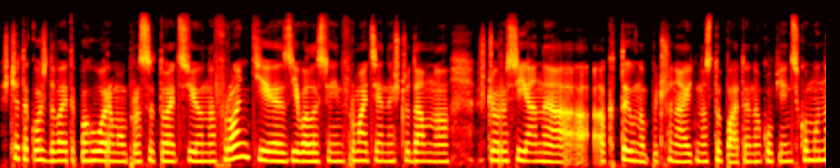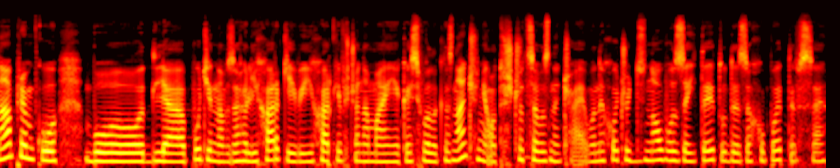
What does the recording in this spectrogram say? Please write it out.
Ще також давайте поговоримо про ситуацію на фронті. З'явилася інформація нещодавно, що росіяни активно починають наступати на Куп'янському напрямку, бо для Путіна взагалі Харків і Харківщина має якесь велике значення. От що це означає? Вони хочуть знову зайти туди, захопити все.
